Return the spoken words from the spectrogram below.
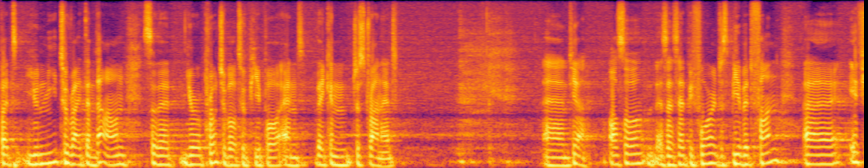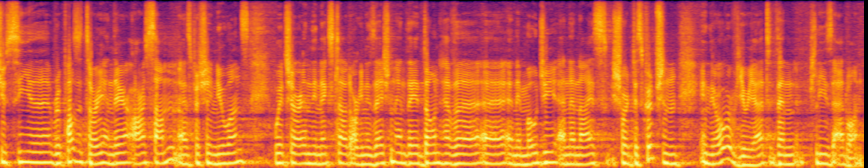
But you need to write them down so that you're approachable to people and they can just run it. And yeah, also, as I said before, just be a bit fun. Uh, if you see a repository, and there are some, especially new ones, which are in the Nextcloud organization, and they don't have a, a, an emoji and a nice short description in the overview yet, then please add one.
